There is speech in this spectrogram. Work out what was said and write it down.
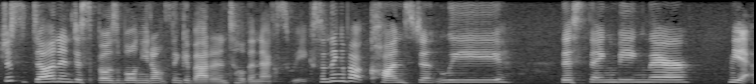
just done and disposable, and you don't think about it until the next week. Something about constantly this thing being there. Yeah.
